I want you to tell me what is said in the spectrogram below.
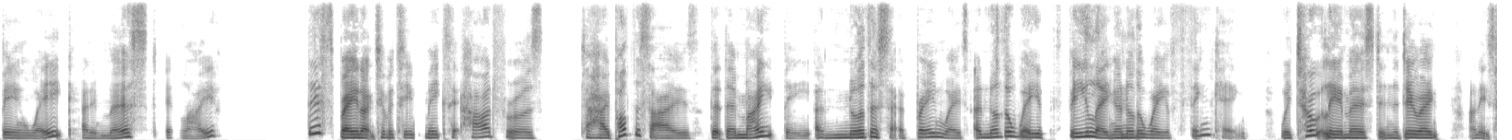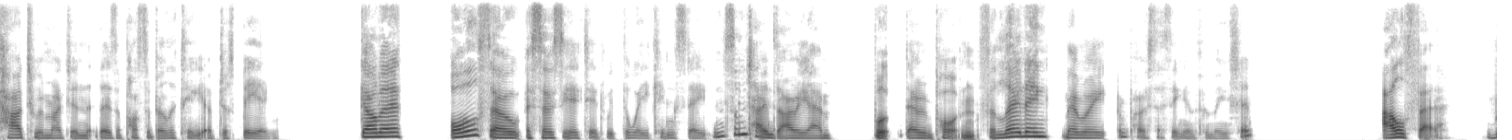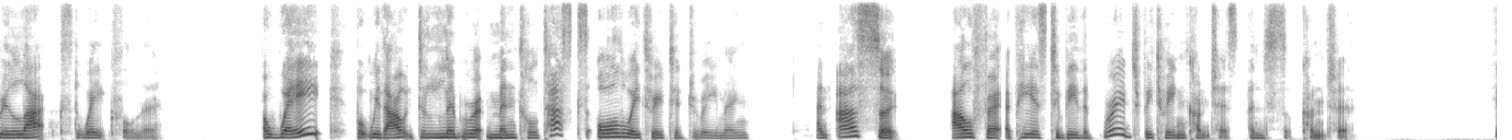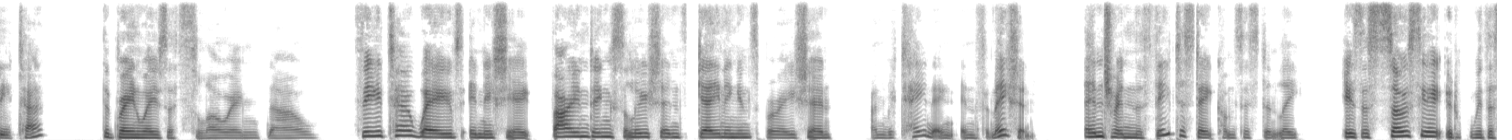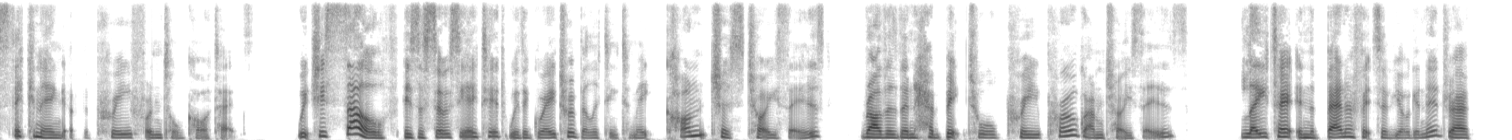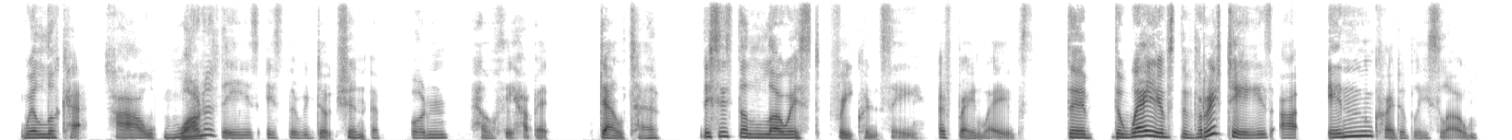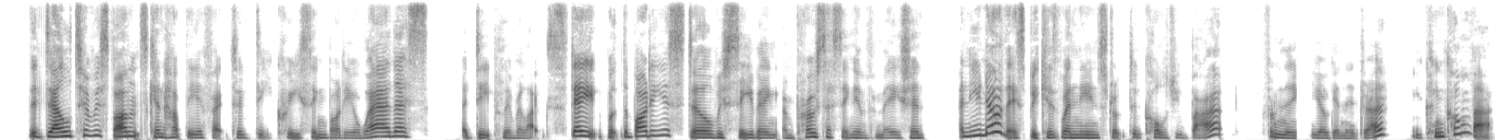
being awake and immersed in life. This brain activity makes it hard for us to hypothesize that there might be another set of brainwaves, another way of feeling, another way of thinking. We're totally immersed in the doing, and it's hard to imagine that there's a possibility of just being. Gamma, also associated with the waking state, and sometimes REM, but they're important for learning, memory, and processing information. Alpha, relaxed wakefulness awake, but without deliberate mental tasks, all the way through to dreaming. And as such, alpha appears to be the bridge between conscious and subconscious. Theta, the brain waves are slowing now. Theta waves initiate finding solutions, gaining inspiration, and retaining information. Entering the theta state consistently is associated with a thickening of the prefrontal cortex which itself is associated with a greater ability to make conscious choices rather than habitual pre programmed choices. Later in the benefits of Yoga Nidra, we'll look at how one of these is the reduction of unhealthy habit, delta. This is the lowest frequency of brain waves. The, the waves, the vrittis, are incredibly slow. The delta response can have the effect of decreasing body awareness, a deeply relaxed state, but the body is still receiving and processing information. And you know this because when the instructor calls you back from the Yoga Nidra, you can come back.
